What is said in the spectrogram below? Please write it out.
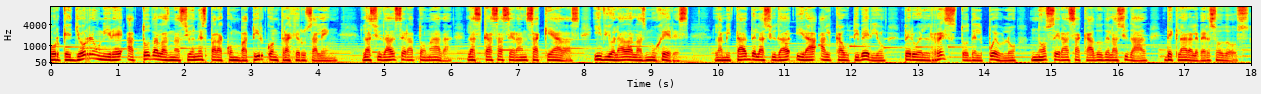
Porque yo reuniré a todas las naciones para combatir contra Jerusalén. La ciudad será tomada, las casas serán saqueadas y violadas las mujeres. La mitad de la ciudad irá al cautiverio, pero el resto del pueblo no será sacado de la ciudad, declara el verso 2.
